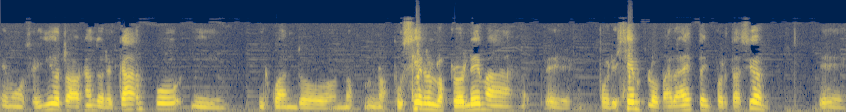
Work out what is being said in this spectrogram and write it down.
hemos seguido trabajando en el campo y cuando nos, pusieron los problemas, eh, por ejemplo, para esta importación, eh,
